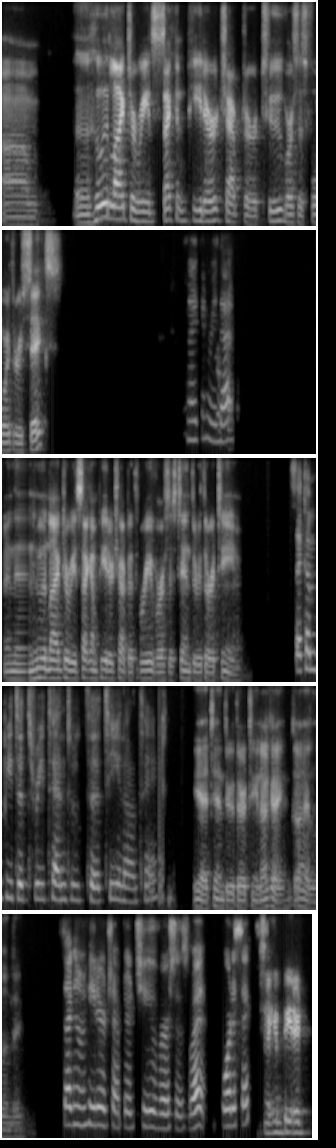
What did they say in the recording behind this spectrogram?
Um, uh, who would like to read Second Peter chapter two verses four through six, I can read that. and then who would like to read Second Peter chapter three verses ten through thirteen? Second Peter 3 10 to 13, I'll take. Yeah, ten through thirteen. Okay, go ahead, Linda. Second Peter chapter two verses what? Four to six? Second Peter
